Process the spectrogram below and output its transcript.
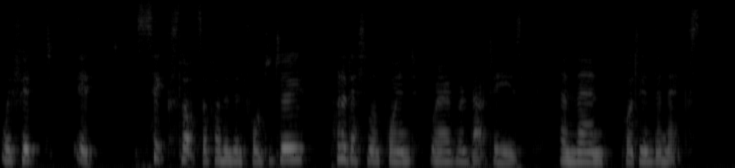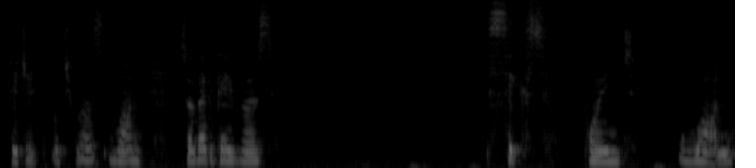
we fit it six lots of 142 put a decimal point wherever that is and then put in the next digit which was 1 so that gave us 6.1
